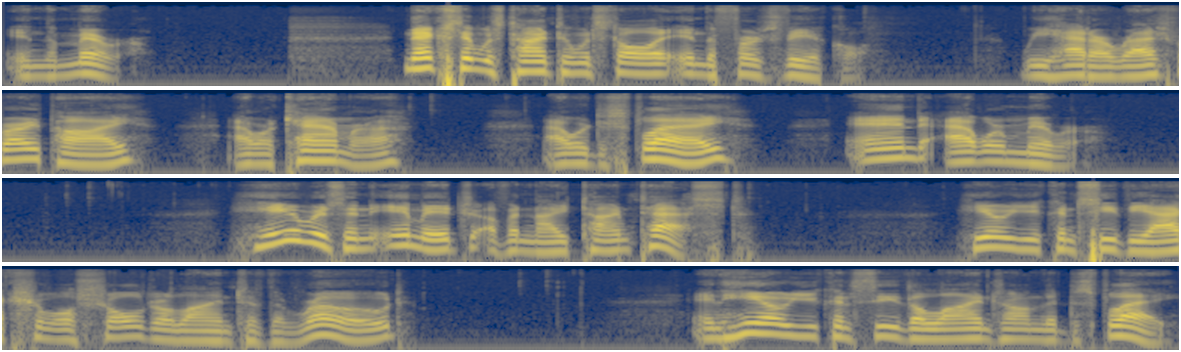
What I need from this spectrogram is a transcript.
in the mirror. Next, it was time to install it in the first vehicle. We had our Raspberry Pi, our camera, our display, and our mirror. Here is an image of a nighttime test. Here you can see the actual shoulder lines of the road, and here you can see the lines on the display.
